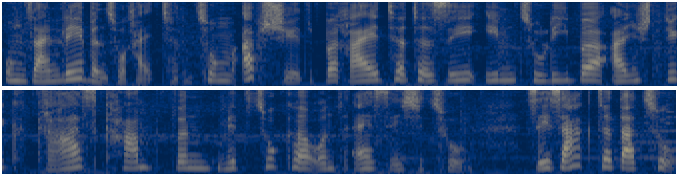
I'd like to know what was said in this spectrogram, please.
um sein Leben zu retten. Zum Abschied bereitete sie ihm zuliebe ein Stück Graskampfen mit Zucker und Essig zu. Sie sagte dazu,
